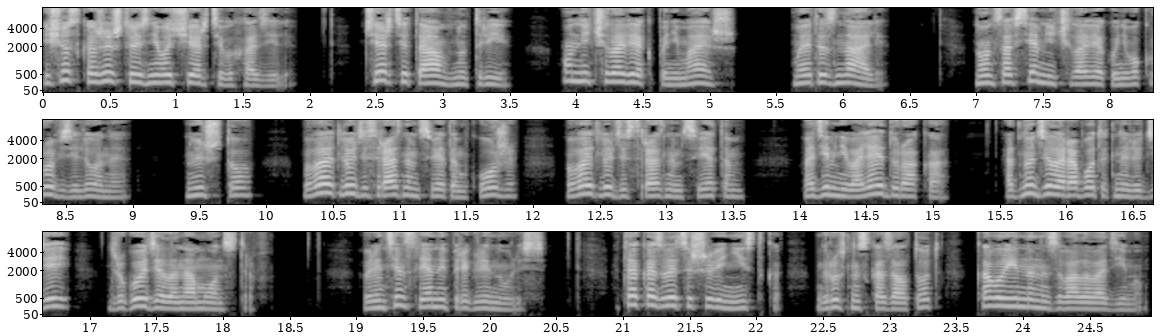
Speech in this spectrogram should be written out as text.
Еще скажи, что из него черти выходили. Черти там, внутри. Он не человек, понимаешь? Мы это знали. Но он совсем не человек, у него кровь зеленая. Ну и что? Бывают люди с разным цветом кожи, бывают люди с разным цветом. Вадим, не валяй дурака. Одно дело работать на людей, другое дело на монстров. Валентин с Леной переглянулись. «А ты, оказывается, шовинистка», — грустно сказал тот, кого Инна называла Вадимом.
